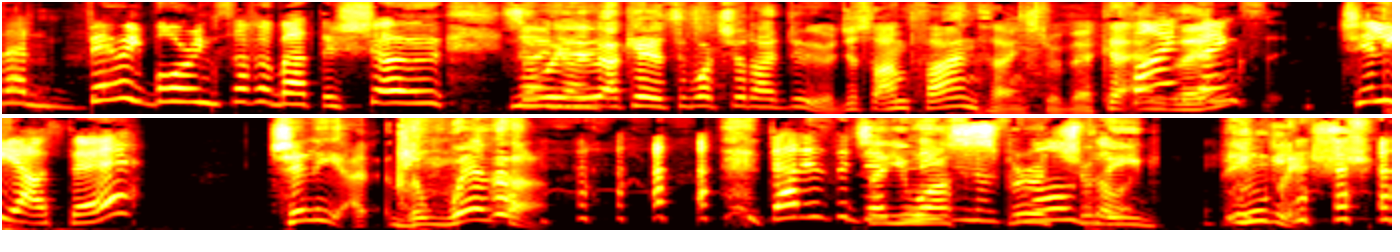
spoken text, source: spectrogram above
That very boring stuff about the show. So, no, no. okay, so what should I do? Just, I'm fine, thanks, Rebecca. Fine, then, thanks. Chilly out there. Chilly, uh, the weather. That is the so definition you are of small talk. spiritually English.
